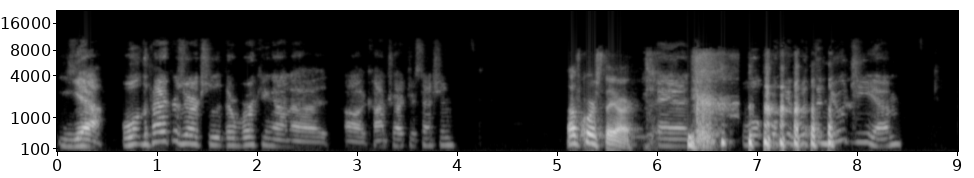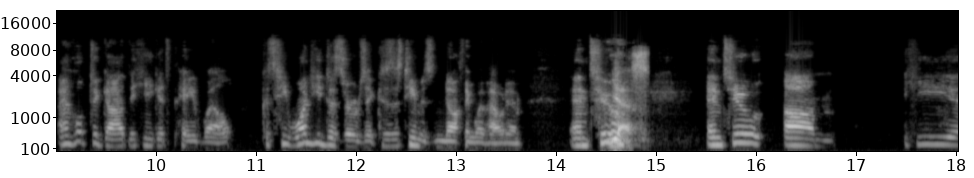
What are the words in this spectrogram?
Yeah. Well, the Packers are actually they're working on a, a contract extension, Of course they are. and well, okay, with the new GM, I hope to God that he gets paid well because he one he deserves it because his team is nothing without him, and two, Yes. and two, um, he. uh,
